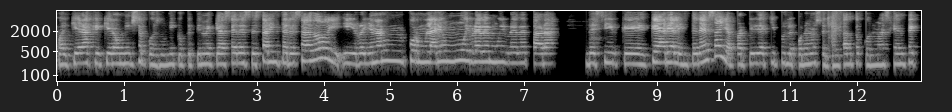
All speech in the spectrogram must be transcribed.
cualquiera que quiera unirse, pues lo único que tiene que hacer es estar interesado y, rellenar un formulario muy breve, muy breve para decir qué área le interesa y a partir de aquí pues le ponemos en contacto con más gente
